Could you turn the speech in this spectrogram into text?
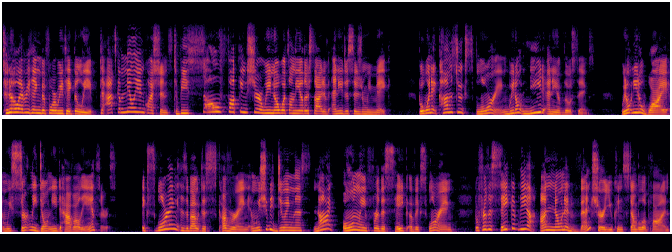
to know everything before we take the leap, to ask a million questions, to be so fucking sure we know what's on the other side of any decision we make. But when it comes to exploring, we don't need any of those things. We don't need a why, and we certainly don't need to have all the answers. Exploring is about discovering, and we should be doing this not only for the sake of exploring, but for the sake of the unknown adventure you can stumble upon,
